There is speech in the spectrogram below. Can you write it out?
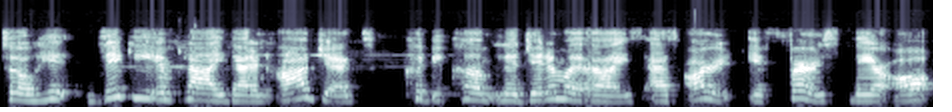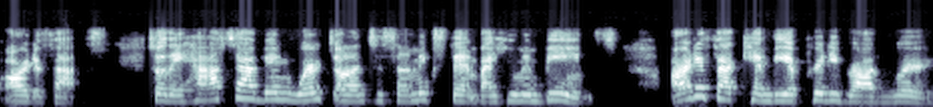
So Dickie implied that an object could become legitimized as art if first they are all artifacts. So they have to have been worked on to some extent by human beings. Artifact can be a pretty broad word.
